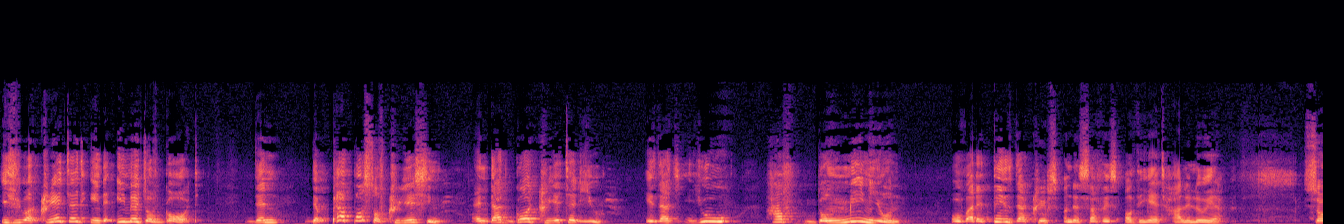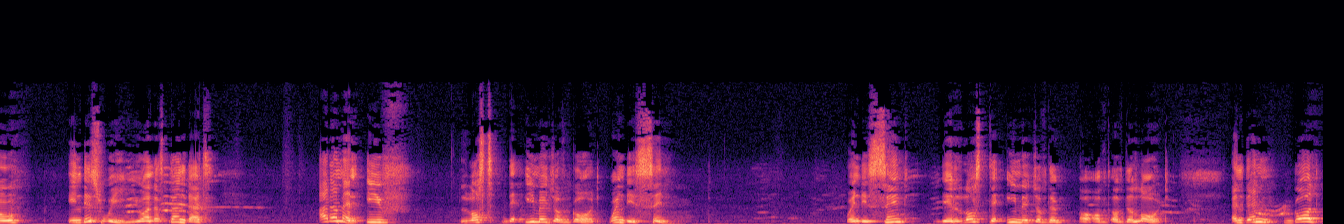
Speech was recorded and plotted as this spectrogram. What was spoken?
If you are created in the image of God, then the purpose of creation and that God created you is that you have dominion over the things that creeps on the surface of the earth. Hallelujah. So, in this way, you understand that Adam and Eve lost the image of God when they sinned. When they sinned, they lost the image of the of, of the Lord. And then God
